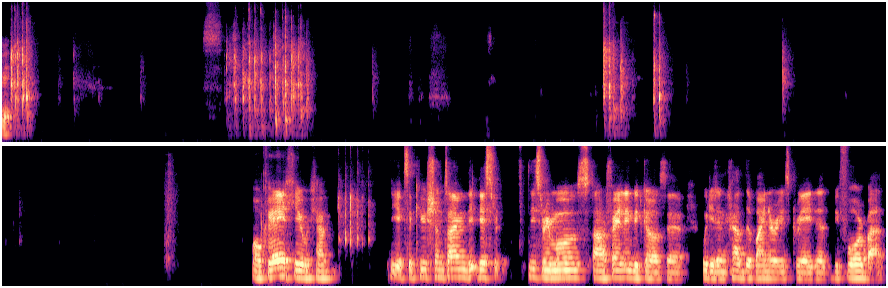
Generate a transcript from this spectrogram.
Okay. Okay, here we have the execution time. Th- This, removes are failing because uh, we didn't have the binaries created before, but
